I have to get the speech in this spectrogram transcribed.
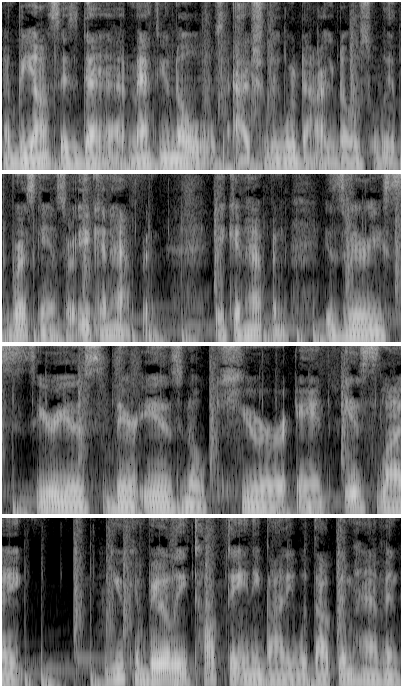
and Beyonce's dad, Mathew Knowles, actually were diagnosed with breast cancer. It can happen. It can happen. It's very serious. There is no cure. And it's like you can barely talk to anybody without them having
